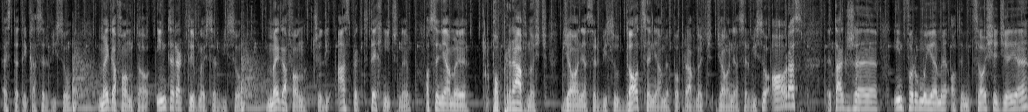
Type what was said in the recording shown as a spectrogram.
estetyka serwisu. Megafon to interaktywność serwisu. Megafon, czyli aspekt techniczny. Oceniamy poprawność działania serwisu, doceniamy poprawność działania serwisu oraz także informujemy o tym, co się dzieje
